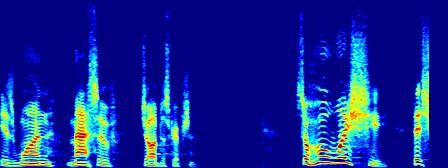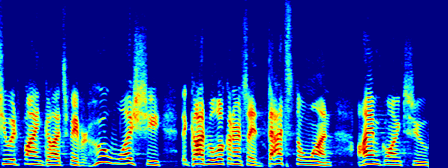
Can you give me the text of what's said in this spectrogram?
is one massive job description. So, who was she that she would find God's favor? Who was she that God will look on her and say, That's the one I am going to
